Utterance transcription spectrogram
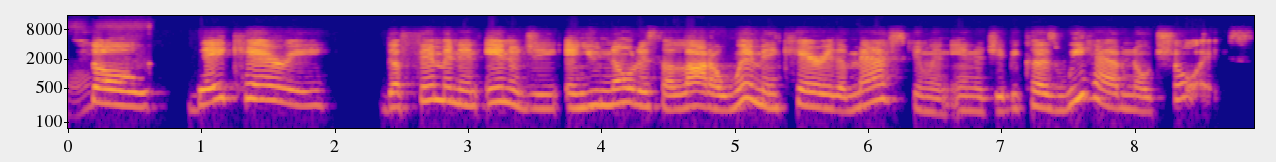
Mm-hmm. So they carry the feminine energy, and you notice a lot of women carry the masculine energy because we have no choice.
